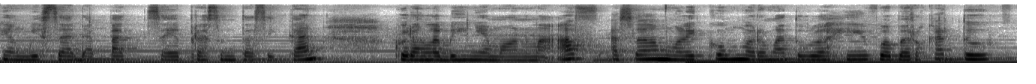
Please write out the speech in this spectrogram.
yang bisa dapat saya presentasikan. Kurang lebihnya mohon maaf. Assalamualaikum warahmatullahi wabarakatuh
